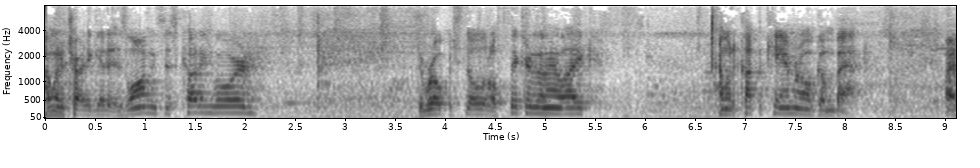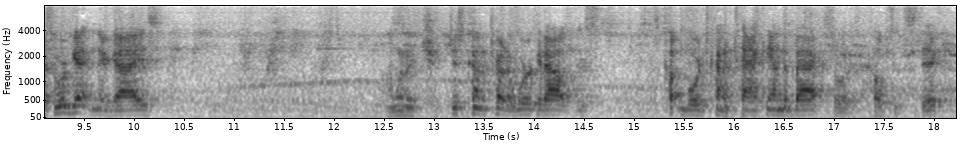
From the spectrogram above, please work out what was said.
I'm gonna try to get it as long as this cutting board. The rope is still a little thicker than I like. I'm gonna cut the camera and I'll come back. All right, so we're getting there, guys. I'm gonna just kind of try to work it out. This cutting board's kind of tacky on the back, so it helps it stick.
